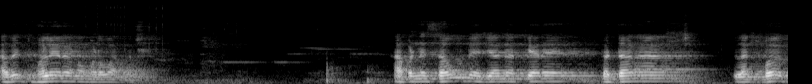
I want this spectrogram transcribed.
હવે ધોલેરાનો મળવાનો છે. આપણને સૌને જેને અત્યારે બધાના લગભગ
